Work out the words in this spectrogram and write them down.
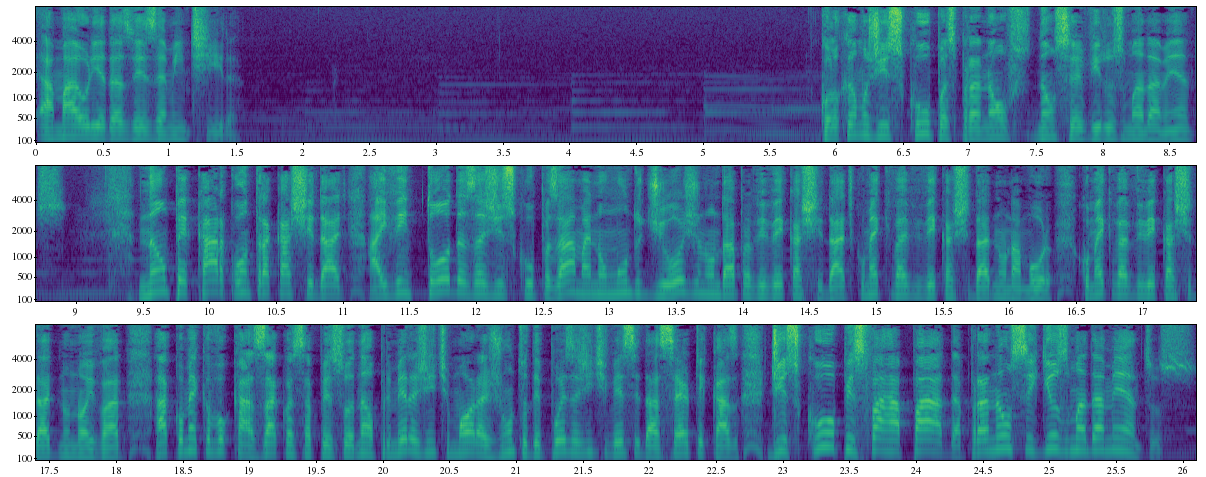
A maioria das vezes é mentira. Colocamos desculpas para não, não servir os mandamentos. Não pecar contra a castidade. Aí vem todas as desculpas. Ah, mas no mundo de hoje não dá para viver castidade. Como é que vai viver castidade no namoro? Como é que vai viver castidade no noivado? Ah, como é que eu vou casar com essa pessoa? Não, primeiro a gente mora junto, depois a gente vê se dá certo e casa. Desculpe, esfarrapada, para não seguir os mandamentos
